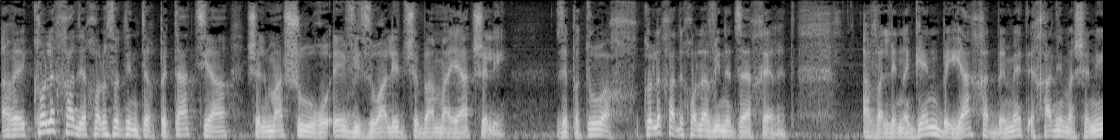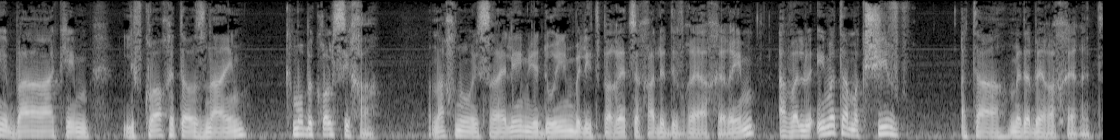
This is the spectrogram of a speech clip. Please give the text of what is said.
הרי כל אחד יכול לעשות אינטרפטציה של מה שהוא רואה ויזואלית שבא מהיד שלי. זה פתוח, כל אחד יכול להבין את זה אחרת. אבל לנגן ביחד באמת אחד עם השני בא רק עם לפקוח את האוזניים, כמו בכל שיחה. אנחנו ישראלים ידועים בלהתפרץ אחד לדברי האחרים, אבל אם אתה מקשיב, אתה מדבר אחרת.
